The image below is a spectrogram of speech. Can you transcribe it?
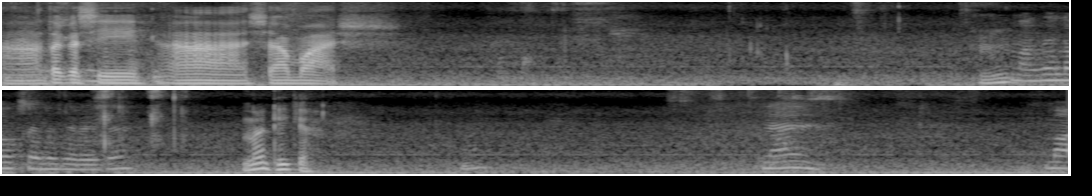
हा आता कशी? हा शाबाश. माझा लॉक चालू करायचा. ना ठीक आहे. नाही. मा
